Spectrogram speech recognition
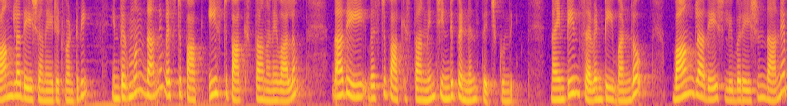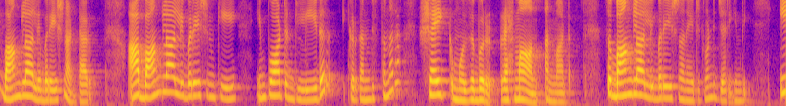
బంగ్లాదేశ్ అనేటటువంటిది ఇంతకుముందు దాన్ని వెస్ట్ పాక్ ఈస్ట్ పాకిస్తాన్ అనే వాళ్ళం. అది వెస్ట్ పాకిస్తాన్ నుంచి ఇండిపెండెన్స్ తెచ్చుకుంది. నైన్టీన్ సెవెంటీ వన్లో బాంగ్లాదేశ్ లిబరేషన్ దాన్నే బాంగ్లా లిబరేషన్ అంటారు. ఆ బాంగ్లా లిబరేషన్కి ఇంపార్టెంట్ లీడర్ ఇక్కడ కనిపిస్తున్నారా? షైక్ ముజబుర్ రెహమాన్ అన్నమాట. సో బాంగ్లా లిబరేషన్ అనేటటువంటి జరిగింది. ఈ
